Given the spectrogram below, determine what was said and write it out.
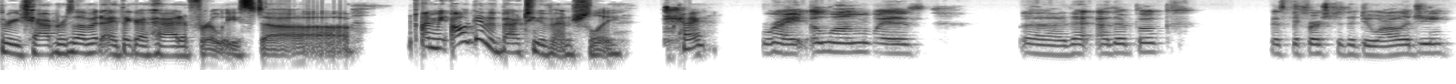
three chapters of it. I think I've had it for at least. uh I mean, I'll give it back to you eventually. Okay. Right, along with uh, that other book. That's the first of the duology.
